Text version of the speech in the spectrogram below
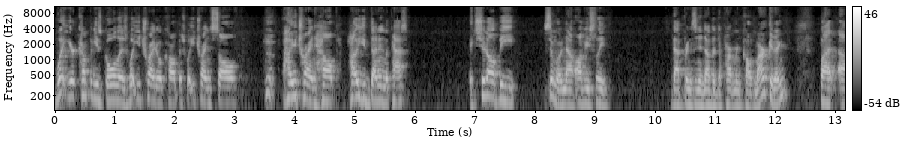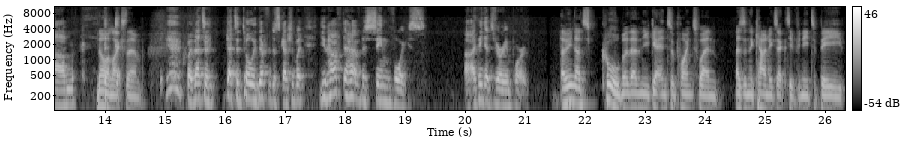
what your company's goal is, what you try to accomplish, what you try and solve, how you try and help, how you've done it in the past, it should all be similar. Now, obviously, that brings in another department called marketing, but um, no one likes them. but that's a that's a totally different discussion. But you have to have the same voice. Uh, I think that's very important. I mean, that's cool, but then you get into points when, as an account executive, you need to be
